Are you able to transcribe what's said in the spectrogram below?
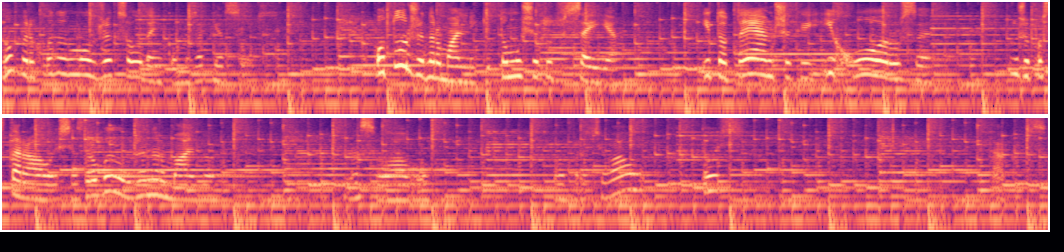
Ну, переходимо вже к солоденькому за 500. Отут же нормальний кіт, тому що тут все є. І тотемчики, і хоруси. Дуже постаралися, зробили вже нормально. На славу. Попрацював хтось. Так, все.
